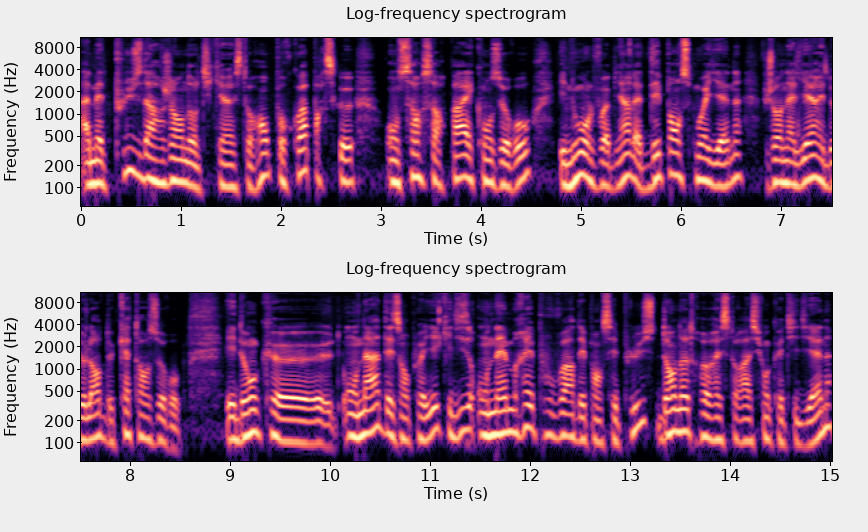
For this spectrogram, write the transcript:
à mettre plus d'argent dans le ticket restaurant. Pourquoi? Parce que on s'en sort pas avec 11 euros. Et nous, on le voit bien, la dépense moyenne journalière est de l'ordre de 14 euros. Et donc, euh, on a des employés qui disent, on aimerait pouvoir dépenser plus dans notre restauration quotidienne,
